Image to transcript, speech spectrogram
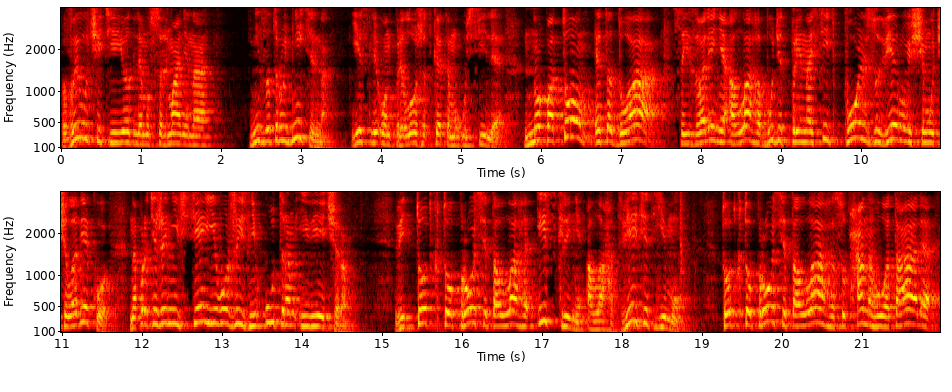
Выучить ее для мусульманина не затруднительно, если он приложит к этому усилия. Но потом эта дуа, соизволение Аллаха, будет приносить пользу верующему человеку на протяжении всей его жизни утром и вечером. Ведь тот, кто просит Аллаха искренне, Аллах ответит ему. Тот, кто просит Аллаха, субханаху ва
